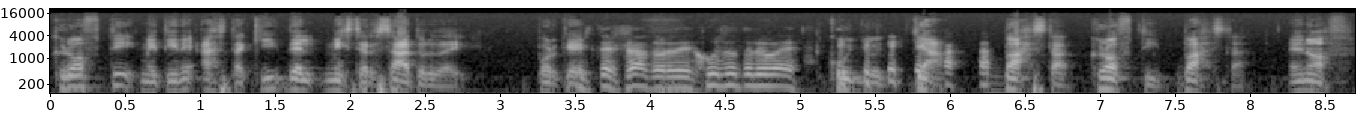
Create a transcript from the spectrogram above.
Crofty me tiene hasta aquí del Mr. Saturday. Porque. Mr. Saturday, justo te lo voy a decir. Cuño, ya, basta. Crofty, basta. Enough.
